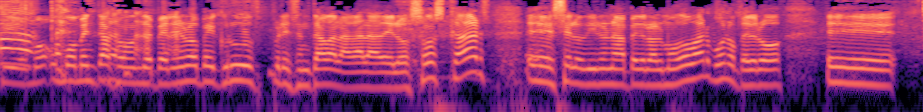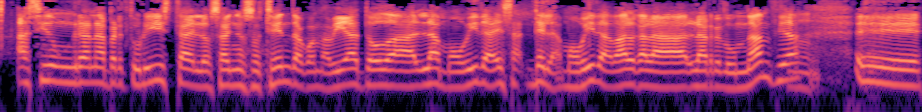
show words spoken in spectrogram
Sí, mo- un momentazo donde Penélope Cruz presentaba la gala de los Oscars, eh, se lo dieron a Pedro Almodóvar. Bueno, Pedro eh, ha sido un gran aperturista en los años 80, cuando había toda la movida esa, de la movida, valga la, la redundancia, Mm. eh,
